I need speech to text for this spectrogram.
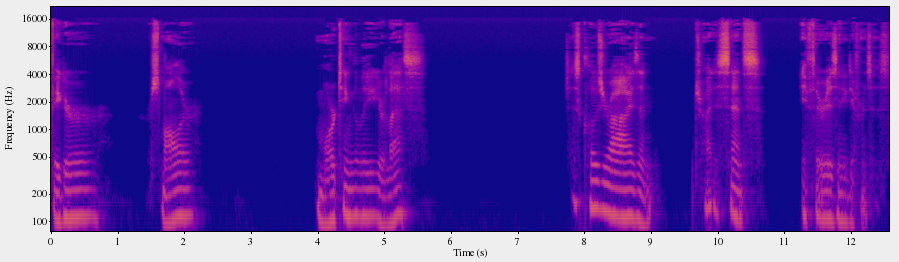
bigger or smaller, more tingly or less? Just close your eyes and try to sense if there is any differences.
